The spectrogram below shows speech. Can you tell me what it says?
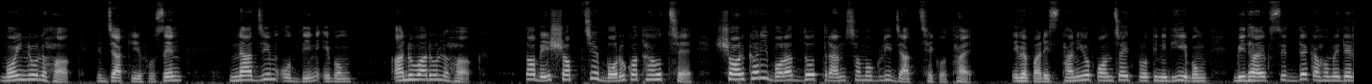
মইনুল হক, জাকির হোসেন, নাজিম উদ্দিন এবং আনোয়ারুল হক। তবে সবচেয়ে বড় কথা হচ্ছে সরকারি বরাদ্দ ত্রাণ সামগ্রী যাচ্ছে কোথায়? এ ব্যাপারে স্থানীয় পঞ্চায়েত প্রতিনিধি এবং বিধায়ক সিদ্দেক আহমেদের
